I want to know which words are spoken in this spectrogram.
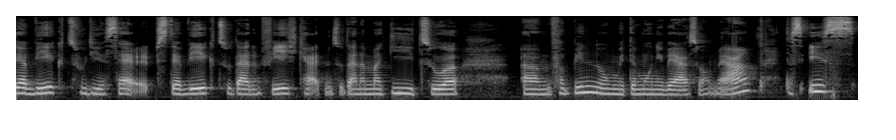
der Weg zu dir selbst, der Weg zu deinen Fähigkeiten, zu deiner Magie, zur ähm, Verbindung mit dem Universum. Ja, das ist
